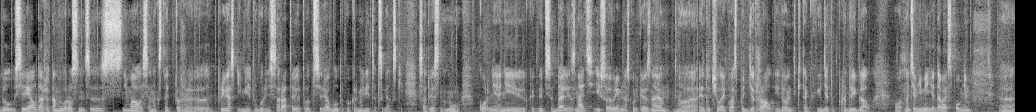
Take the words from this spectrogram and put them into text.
был сериал, даже там его родственница снималась, она, кстати, тоже э, привязки имеет в городе Саратове. Это вот сериал был такой кармелиты цыганский. Соответственно, ну, корни, они, как говорится, дали знать, и в свое время, насколько я знаю, этот человек вас поддержал и довольно-таки так где-то продвигал. Вот. Но, тем не менее, давай вспомним, э,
